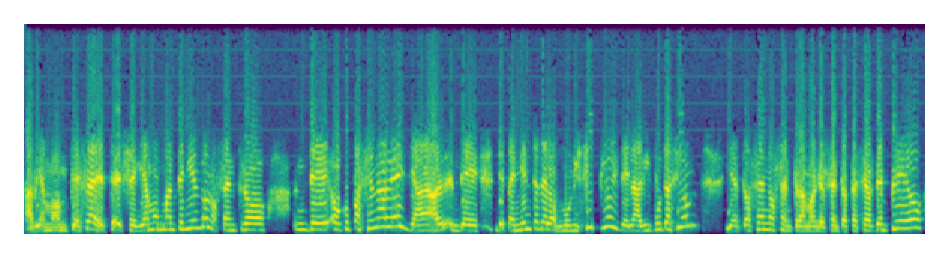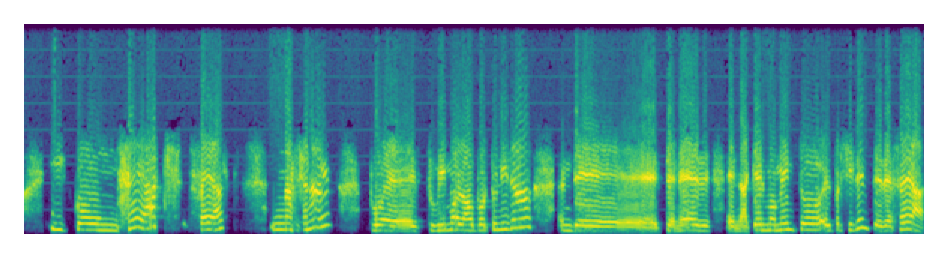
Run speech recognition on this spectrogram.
habíamos empezado, seguíamos manteniendo los centros de ocupacionales ya de, dependientes de los municipios y de la Diputación y entonces nos centramos en el Centro Especial de Empleo y con FEAX, FEAX nacional, pues tuvimos la oportunidad de tener en aquel momento el presidente de FEA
